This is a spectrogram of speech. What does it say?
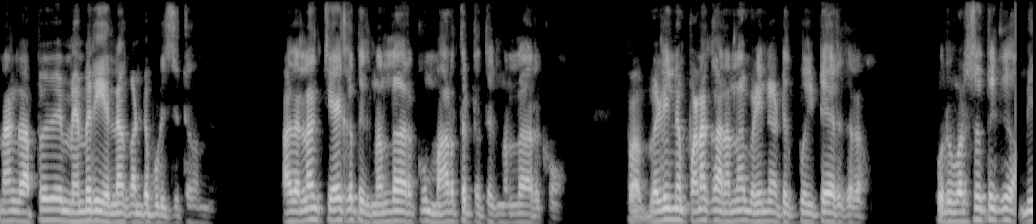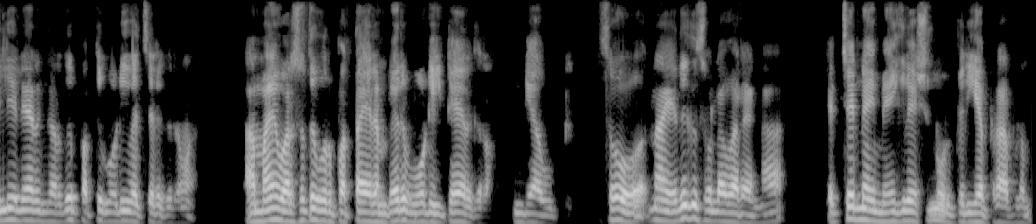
நாங்கள் அப்போவே மெமரி எல்லாம் கண்டுபிடிச்சிட்டோம். அதெல்லாம் கேட்கறதுக்கு நல்லா இருக்கும். மாரத்தட்டத்துக்கு நல்லா இருக்கும். இப்போ வெளிநா பணக்காரன்லாம் வெளிநாட்டுக்கு போயிட்டே இருக்கிறோம் ஒரு வருஷத்துக்கு மில்லியனேருங்கிறது பத்து கோடி வச்சிருக்கிறோம் அது மாதிரி வருஷத்துக்கு ஒரு பத்தாயிரம் பேர் ஓடிக்கிட்டே இருக்கிறோம் இந்தியா விட்டு. ஸோ நான் எதுக்கு சொல்ல வரேன்னா ஹெச்என்ஐ மைக்ரேஷன் ஒரு பெரிய ப்ராப்ளம்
